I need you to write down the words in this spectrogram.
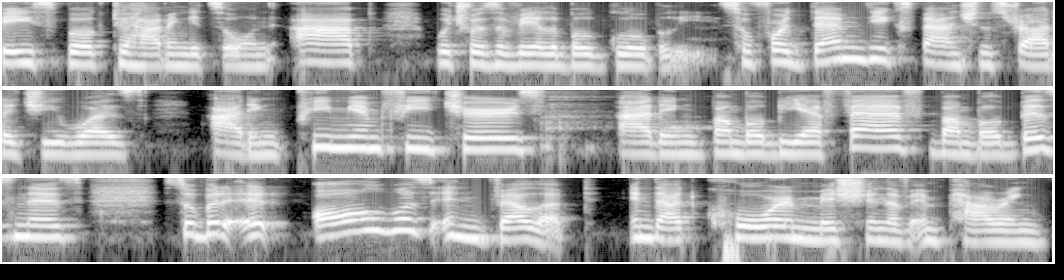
Facebook to having its own app, which was available globally. So for them, the expansion strategy was adding premium features, adding Bumble BFF, Bumble Business. So, but it all was enveloped in that core mission of empowering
